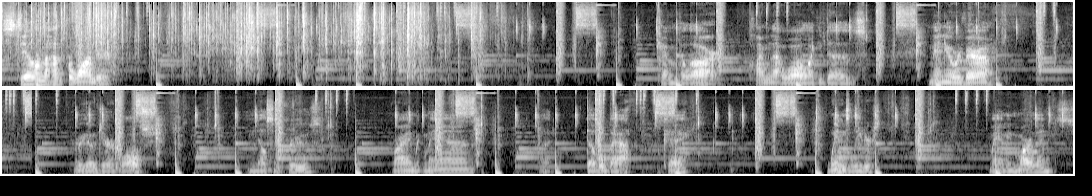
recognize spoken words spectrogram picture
Still on the hunt for Wander. Kevin Pillar, climbing that wall like he does. Manuel Rivera. Here we go, Jared Walsh. Nelson Cruz. Ryan McMahon. Uh, double bath, okay. Wins leaders. Miami Marlins.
